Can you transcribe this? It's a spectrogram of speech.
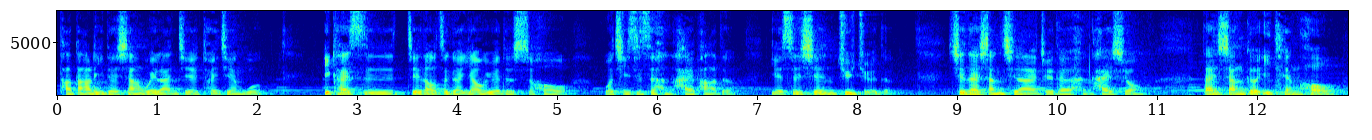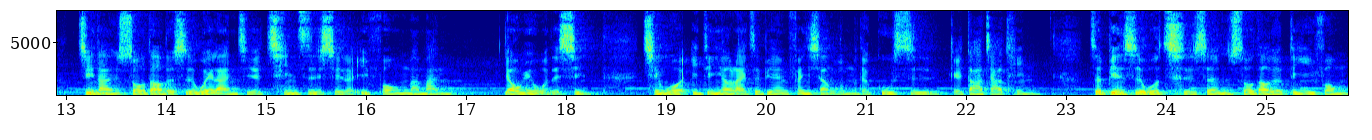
她大力的向蔚蓝姐推荐我。一开始接到这个邀约的时候，我其实是很害怕的，也是先拒绝的。现在想起来觉得很害羞，但相隔一天后，竟然收到的是蔚蓝姐亲自写了一封满满邀约我的信，请我一定要来这边分享我们的故事给大家听。这便是我此生收到的第一封，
